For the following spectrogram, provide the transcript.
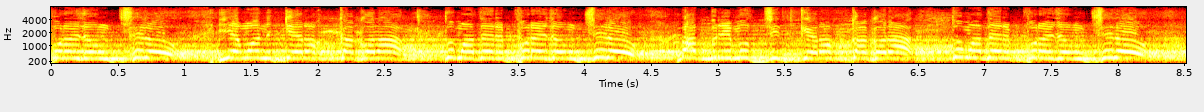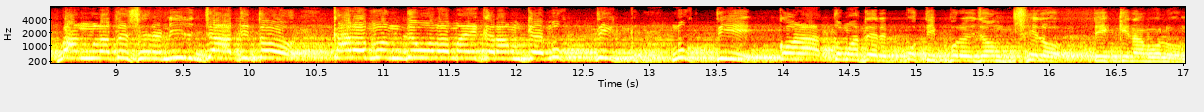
প্রয়োজন ছিল। ইয়েমনকে রক্ষা করা তোমাদের প্রয়োজন ছিল। বাবরি মসজিদকে রক্ষা ছিল বাংলাদেশের নির্যাতিত কারাবন্দী ওলামাইকারকে মুক্তি মুক্তি করা তোমাদের প্রতি প্রয়োজন ছিল। ঠিক কিনা বলুন?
